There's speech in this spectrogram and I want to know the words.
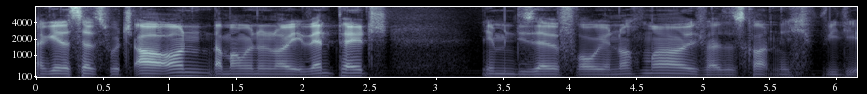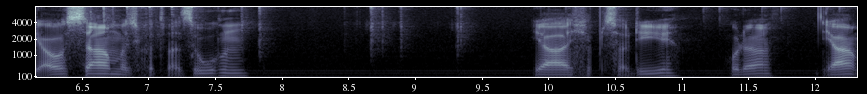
dann geht das Self-Switch A on. Dann machen wir eine neue Event-Page. Nehmen dieselbe Frau hier nochmal. Ich weiß jetzt gerade nicht, wie die aussah. Muss ich kurz mal suchen. Ja, ich glaube, das war die, oder? Ja.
